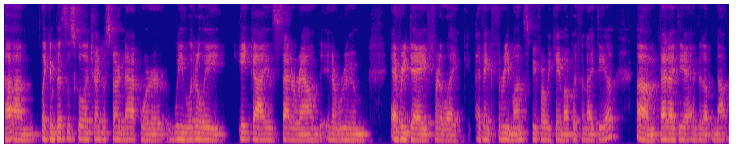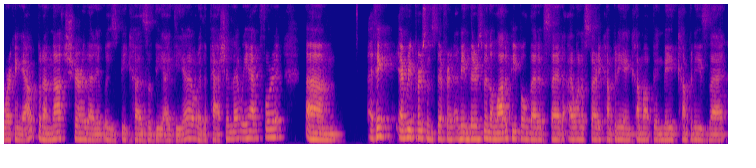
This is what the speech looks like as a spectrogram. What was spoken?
um, like in business school, I tried to start an app where we literally eight guys sat around in a room every day for like I think three months before we came up with an idea. Um, that idea ended up not working out, but I'm not sure that it was because of the idea or the passion that we had for it. Um, I think every person's different. I mean, there's been a lot of people that have said, I want to start a company and come up and made companies that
